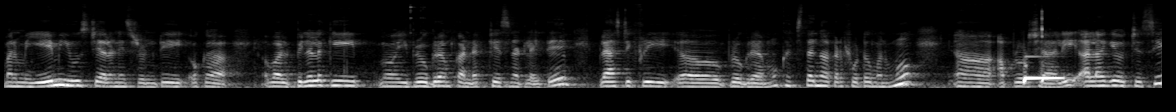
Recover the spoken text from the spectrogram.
మనం ఏమి యూజ్ చేయాలనేటువంటి ఒక వాళ్ళ పిల్లలకి ఈ ప్రోగ్రామ్ కండక్ట్ చేసినట్లయితే ప్లాస్టిక్ ఫ్రీ ప్రోగ్రాము ఖచ్చితంగా అక్కడ ఫోటో మనము అప్లోడ్ చేయాలి. అలాగే వచ్చేసి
